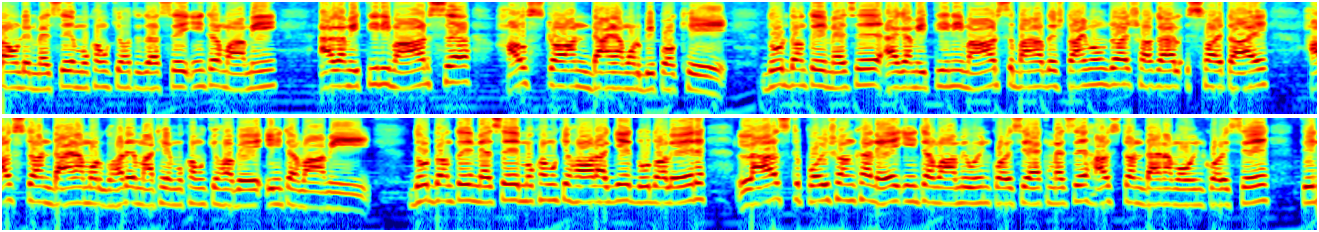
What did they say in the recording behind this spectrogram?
রাউন্ডের ম্যাচে মুখোমুখি হতে যাচ্ছে ইন্টার মামি আগামী তিনই মার্চ হাউস্টন ডায়নামোর বিপক্ষে। দুর্দান্ত এই ম্যাচে আগামী তিনই মার্চ বাংলাদেশ টাইম অনুযায়ী সকাল ছয়টায় হাউস্টন ডায়নামোর ঘরের মাঠে মুখোমুখি হবে ইন্টার মামি দুর্দান্ত এই ম্যাচে মুখোমুখি হওয়ার আগে দু দলের লাস্ট পরিসংখ্যানে ইন্টার মামি উইন করেছে এক ম্যাচে, হাউস্টন ডায়নামো উইন করেছে তিন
